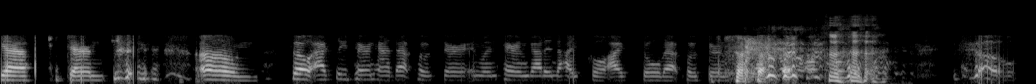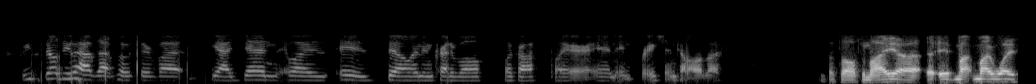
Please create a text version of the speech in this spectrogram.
Yeah, Jen. um, so actually, Taryn had that poster, and when Taryn got into high school, I stole that poster. And so we still do have that poster, but yeah, Jen was is still an incredible lacrosse player and inspiration to all of us. That's awesome. I uh, it, my my wife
